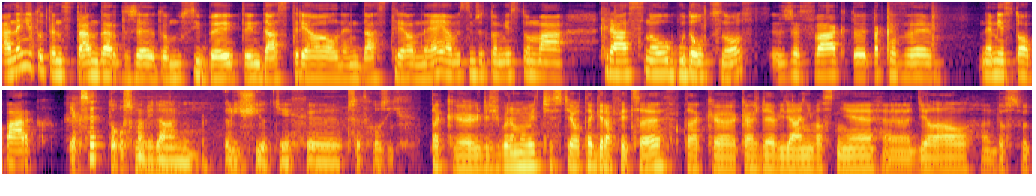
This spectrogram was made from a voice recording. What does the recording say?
A není to ten standard, že to musí být industrial, industrial, ne. Já myslím, že to město má krásnou budoucnost, že fakt to je takové neměsto a park. Jak se to osmé vydání liší od těch eh, předchozích? Tak eh, když budeme mluvit čistě o té grafice, tak eh, každé vydání vlastně eh, dělal dosud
